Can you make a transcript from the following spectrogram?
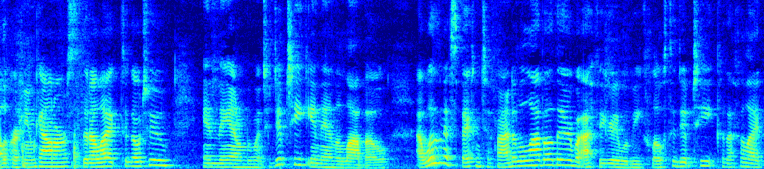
the perfume counters that I like to go to. And then we went to Diptyque and then Le Labo. I wasn't expecting to find a Labo there, but I figured it would be close to Diptyque because I feel like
